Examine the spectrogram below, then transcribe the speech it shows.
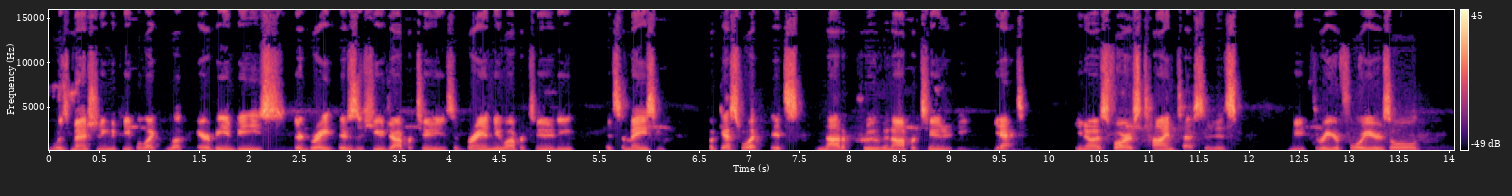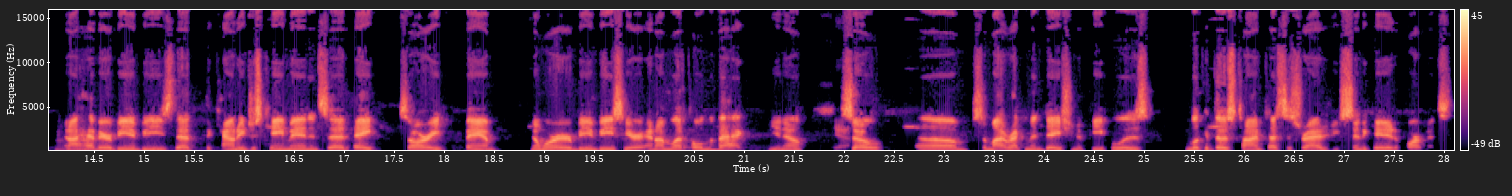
was mentioning to people like, look, Airbnbs, they're great. There's a huge opportunity. It's a brand new opportunity. It's amazing. But guess what? It's not a proven opportunity yet. You know, as far as time tested, it's I mean, three or four years old. And I have Airbnbs that the county just came in and said, hey, sorry, bam, no more Airbnbs here. And I'm left holding the bag, you know? Yeah. So, um, so my recommendation to people is look at those time tested strategies, syndicated apartments.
